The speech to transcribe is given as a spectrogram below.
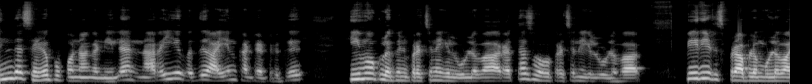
இந்த சிகப்பு பொன்னாங்கண்ணியில் நிறைய வந்து அயன் கண்டென்ட் இருக்குது ஹீமோகுளோபின் பிரச்சனைகள் உள்ளவா ரத்த சோக பிரச்சனைகள் உள்ளவா பீரியட்ஸ் ப்ராப்ளம் உள்ளவா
